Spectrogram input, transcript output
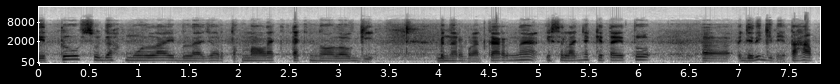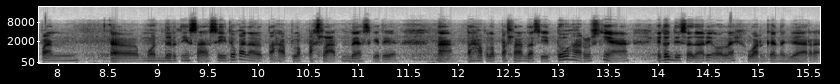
itu sudah mulai belajar untuk melek teknologi. Benar banget karena istilahnya kita itu uh, jadi gini tahapan uh, modernisasi itu kan ada tahap lepas landas gitu ya. Nah tahap lepas landas itu harusnya itu disadari oleh warga negara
